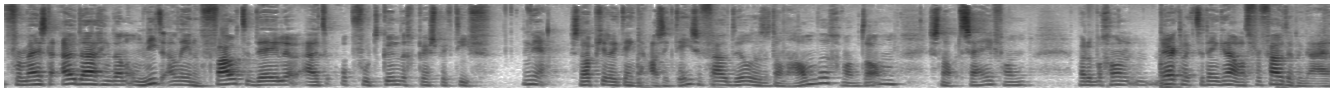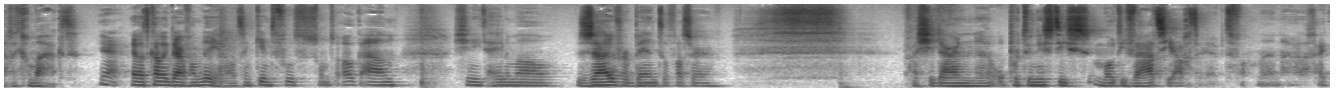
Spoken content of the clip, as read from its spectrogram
voor mij is de uitdaging dan om niet alleen een fout te delen uit opvoedkundig perspectief. Ja, Snap je? Dat ik denk, nou, als ik deze fout deel, dat is dan handig. Want dan snapt zij van... Maar dan gewoon werkelijk te denken, nou, wat voor fout heb ik nou eigenlijk gemaakt? ja, En wat kan ik daarvan leren? Want een kind voelt soms ook aan als je niet helemaal zuiver bent of als er. Als je daar een eh, opportunistisch motivatie achter hebt. Van eh, nou, dan ga ik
